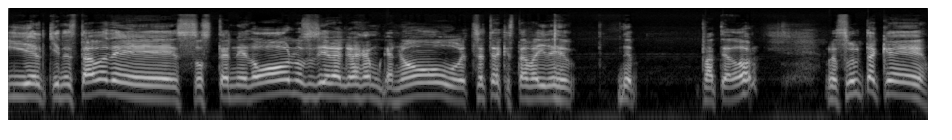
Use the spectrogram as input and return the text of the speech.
Y, el quien estaba de sostenedor, no sé si era Graham Gano, etcétera, que estaba ahí de, de pateador, resulta que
